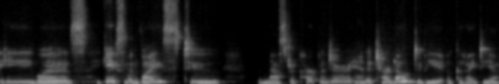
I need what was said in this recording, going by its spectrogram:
he was he gave some advice to the master carpenter, and it turned out to be a good idea.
